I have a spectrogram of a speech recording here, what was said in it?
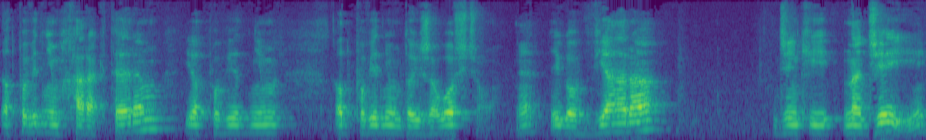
odpowiednim charakterem i odpowiednim, odpowiednią dojrzałością. Nie? Jego wiara dzięki nadziei,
